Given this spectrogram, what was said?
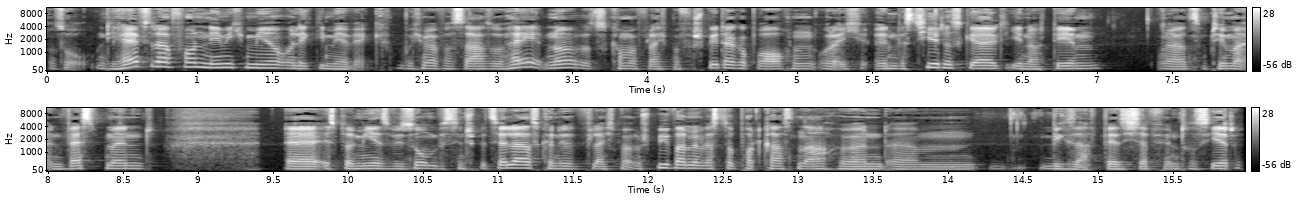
So, und die Hälfte davon nehme ich mir und leg die mir weg. Wo ich mir einfach sage, so, hey, ne, das kann man vielleicht mal für später gebrauchen. Oder ich investiere das Geld, je nachdem, äh, zum Thema Investment. Äh, ist bei mir sowieso ein bisschen spezieller. Das könnt ihr vielleicht mal im Spielwareninvestor-Podcast nachhören. Ähm, wie gesagt, wer sich dafür interessiert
